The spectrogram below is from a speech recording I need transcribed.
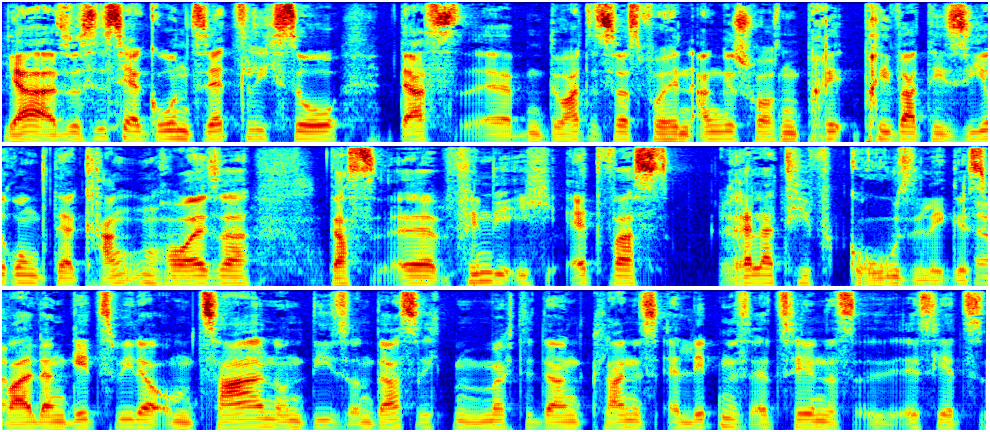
Ja, also es ist ja grundsätzlich so, dass ähm, du hattest das vorhin angesprochen, Pri Privatisierung der Krankenhäuser, das äh, finde ich etwas relativ gruseliges, Ja. weil dann geht's wieder um Zahlen und dies und das. Ich möchte da ein kleines Erlebnis erzählen. Das ist jetzt,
